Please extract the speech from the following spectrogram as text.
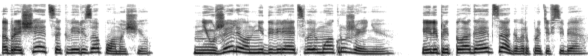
обращается к Вере за помощью. Неужели он не доверяет своему окружению? Или предполагает заговор против себя?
